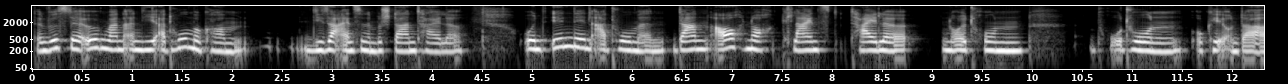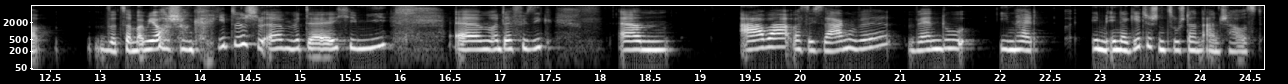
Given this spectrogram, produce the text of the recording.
dann wirst du ja irgendwann an die Atome kommen, dieser einzelnen Bestandteile. Und in den Atomen dann auch noch Kleinstteile, Neutronen, Protonen, okay, und da wird es dann bei mir auch schon kritisch äh, mit der Chemie ähm, und der Physik. Ähm, aber was ich sagen will, wenn du ihn halt im energetischen Zustand anschaust,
